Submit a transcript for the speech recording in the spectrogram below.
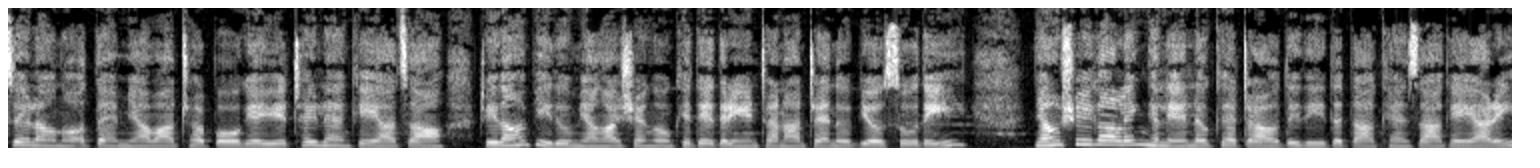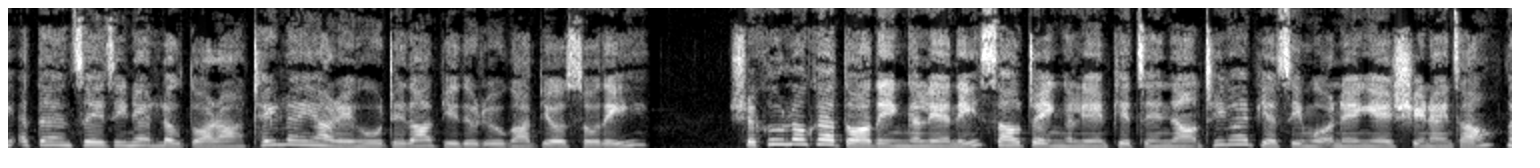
ကျေလောင်သောအသက်များပါထွက်ပေါ်ခဲ့၍ထိတ်လန့်ခဲ့ရကြောင်းဒေသပြည်သူများကရှမ်းကုန်ခေတ်တဲ့တရင်ဌာနတန်သို့ပြောဆိုသည်။ညောင်ရွှေကလည်းငလင်လှုပ်ခတ်တာကိုတည်တည်တသာခံစားခဲ့ရတယ်။အတန်ကျေကြီးနဲ့လှုပ်သွားတာထိတ်လန့်ရတယ်ဟုဒေသပြည်သူတို့ကပြောဆိုသည်။ ယခုလောက်ခတ်သွားသည့်ငလျင်သည်စောက်တိတ်ငလျင်ဖြစ်ခြင်းကြောင့်ထိခိုက်ပျက်စီးမှုအနေငယ်ရှိနိုင်ကြောင်းင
